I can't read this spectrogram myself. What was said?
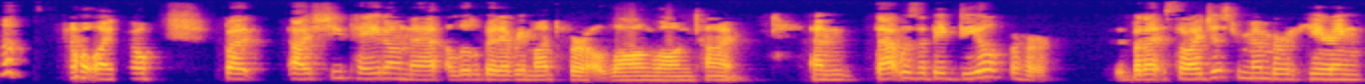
oh, I know. But uh, she paid on that a little bit every month for a long, long time. And that was a big deal for her. But I, so I just remember hearing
